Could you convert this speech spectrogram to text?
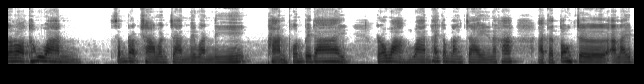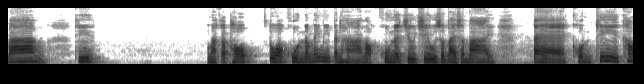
ตลอดทั้งวัน สำหรับชาววันจันทร์ในวันนี้ผ่านพ้นไปได้ ระหว่างวันให้กำลังใจนะคะ อาจจะต้องเจออะไรบ้างที่มากระทบตัวคุณนะไม่มีปัญหาหรอกคุณนะชิวๆสบายๆแต่คนที่เข้า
